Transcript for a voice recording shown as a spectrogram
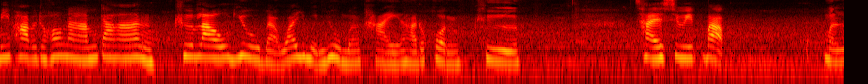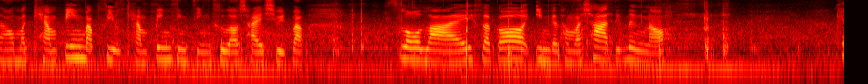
นี่พาไปดูห้องน้ำกัน คือเราอยู่แบบว่าเหมือนอยู่เมืองไทยนะคะ ทุกคน คือใช้ชีวิตแบบ เหมือนเรามาแคมปิ้งแบบฟิลแคมปิ้งจริง ๆ คือเราใช้ชีวิตแบบ slow life แล้วก็อินกับธรรมชาตินิดนึงเนาะโอเค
